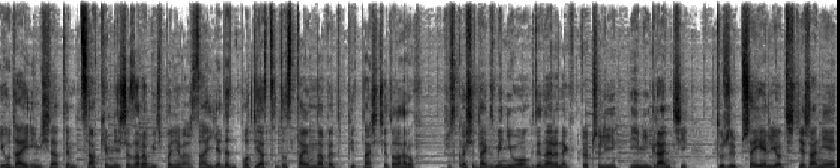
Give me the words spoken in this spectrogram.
I udaje im się na tym całkiem nieźle zarobić, ponieważ za jeden podjazd dostają nawet 15 dolarów. Wszystko się tak zmieniło, gdy na rynek wkroczyli imigranci, którzy przejęli odśnieżanie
